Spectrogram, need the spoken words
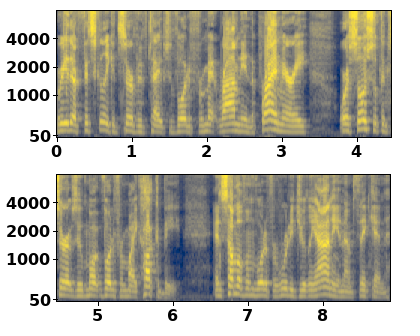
were either fiscally conservative types who voted for mitt romney in the primary or social conservatives who voted for mike huckabee and some of them voted for rudy giuliani and i'm thinking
